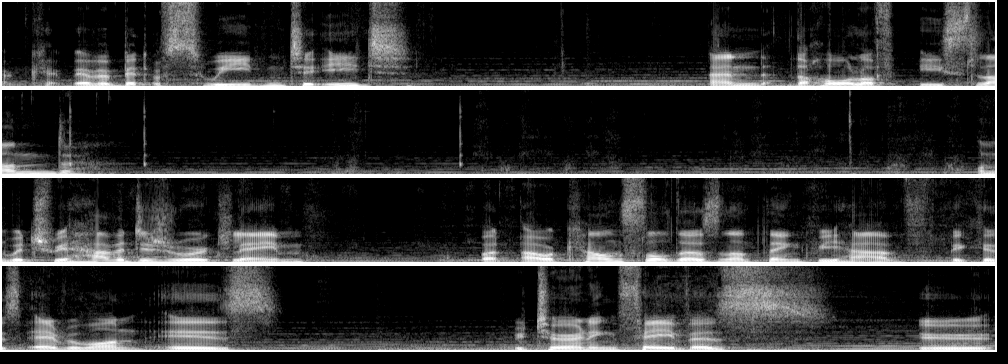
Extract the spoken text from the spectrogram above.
Okay, we have a bit of Sweden to eat. And the whole of Iceland. On which we have a de jure claim. But our council does not think we have, because everyone is returning favors to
